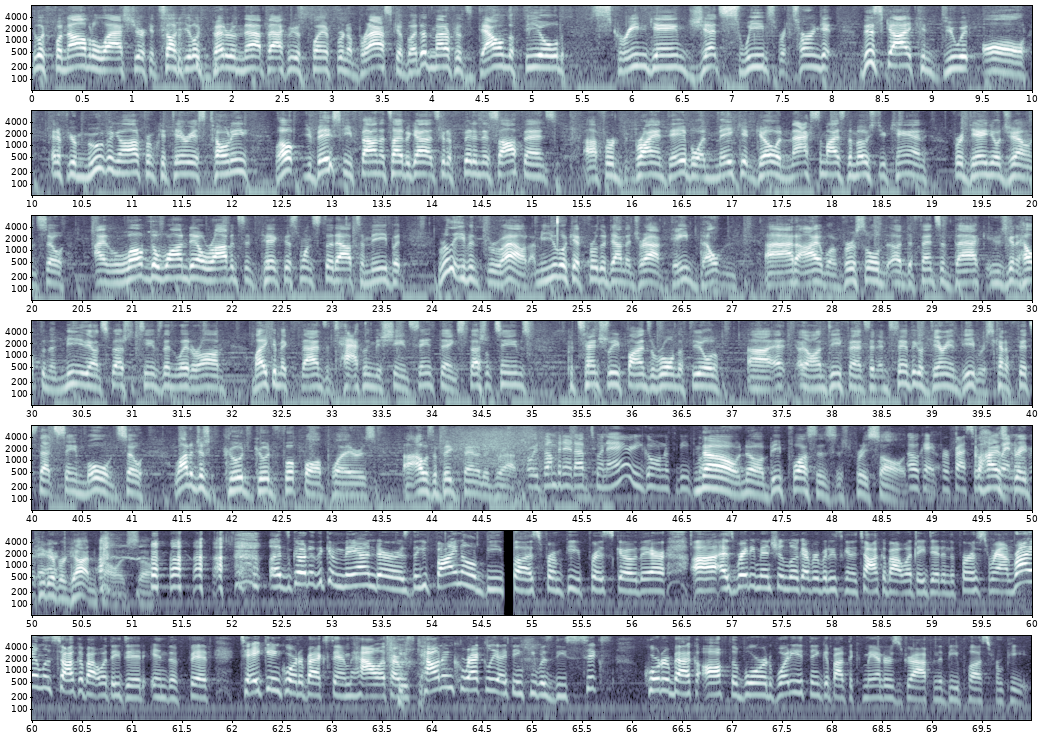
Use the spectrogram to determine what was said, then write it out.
He looked phenomenal last year at Kentucky. He looked better than that back when he was playing for Nebraska. But it doesn't matter if it's down the field, screen game, jet sweeps, return game. This guy can do it all. And if you're moving on from Kadarius Toney, well, you basically found the type of guy that's going to fit in this offense uh, for Brian Daboll and make it go and maximize the most you can for Daniel Jones. So I love the Wan'Dale Robinson pick. This one stood out to me, but really even throughout. I mean, you look at further down the draft, Dane Belton uh, out of Iowa, versatile uh, defensive back who's going to help them immediately on special teams. Then later on, Micah McFadden's a tackling machine. Same thing, special teams potentially finds a role in the field uh, at, on defense. And, and, same thing with Darrian Beavers, kind of fits that same mold. So a lot of just good, good football players. Uh, I was a big fan of the draft. Are we bumping it up to an A, or are you going with a B plus? No, no, a B plus is, is pretty solid. Okay, yeah. Professor. The highest grade Pete there. ever got in college. So. Let's go to the Commanders. The final B plus from Pete Prisco there. Uh, as Brady mentioned, look, everybody's going to talk about what they did in the first round. Ryan, let's talk about what they did in the fifth. Taking quarterback Sam Howell. If I was counting correctly, I think he was the sixth quarterback off the board. What do you think about the Commanders draft and the B plus from Pete?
